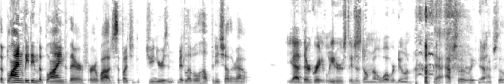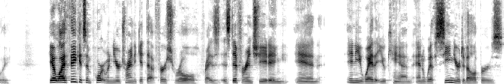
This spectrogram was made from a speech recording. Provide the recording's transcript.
the blind leading the blind there for a while, just a bunch of juniors and mid level helping each other out. Yeah, they're great leaders. They just don't know what we're doing. yeah, absolutely. Yeah, absolutely. Yeah, well, I think it's important when you're trying to get that first role, right? Is, is differentiating in any way that you can, and with senior developers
